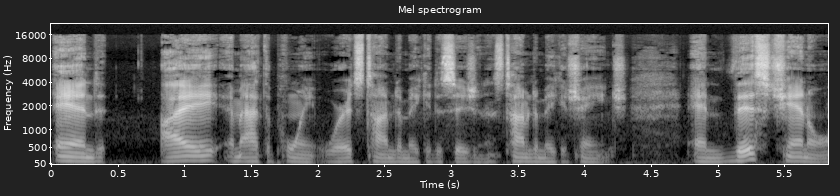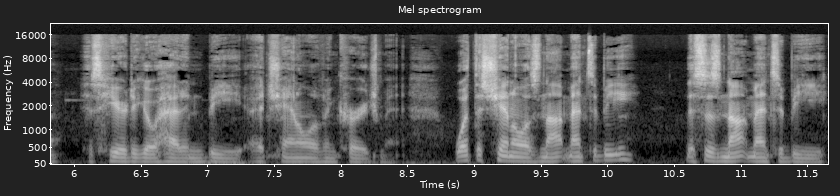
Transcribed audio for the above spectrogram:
And I am at the point where it's time to make a decision. It's time to make a change. And this channel is here to go ahead and be a channel of encouragement. What this channel is not meant to be, this is not meant to be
